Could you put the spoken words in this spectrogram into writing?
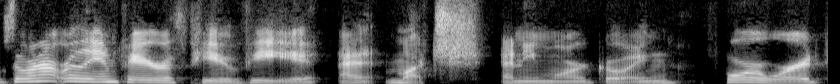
so we're not really in Feyre's POV uh, much anymore going forward.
